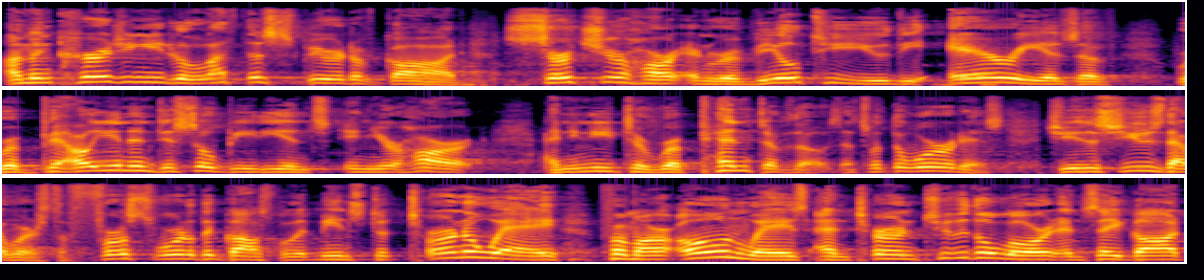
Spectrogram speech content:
I'm encouraging you to let the Spirit of God search your heart and reveal to you the areas of rebellion and disobedience in your heart and you need to repent of those. That's what the word is. Jesus used that word. It's the first word of the gospel. It means to turn away from our own ways and turn to the Lord and say, God,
